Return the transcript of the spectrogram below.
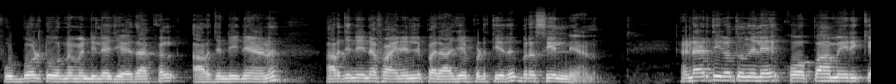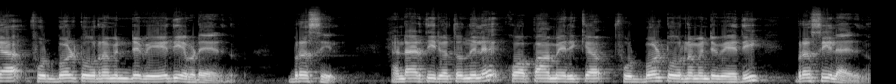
ഫുട്ബോൾ ടൂർണമെന്റിലെ ജേതാക്കൾ അർജന്റീനയാണ് അർജന്റീന ഫൈനലിൽ പരാജയപ്പെടുത്തിയത് ബ്രസീലിനെയാണ്. രണ്ടായിരത്തി ഇരുപത്തൊന്നിലെ കോപ്പ അമേരിക്ക ഫുട്ബോൾ ടൂർണമെന്റിന്റെ വേദി എവിടെയായിരുന്നു? ബ്രസീൽ. രണ്ടായിരത്തി ഇരുപത്തൊന്നിലെ കോപ്പ അമേരിക്ക ഫുട്ബോൾ ടൂർണമെന്റ് വേദി ബ്രസീലായിരുന്നു.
